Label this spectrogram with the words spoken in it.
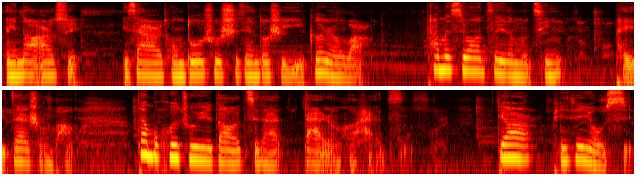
零到二岁以下儿童多数时间都是一个人玩，他们希望自己的母亲陪在身旁，但不会注意到其他大人和孩子。第二，平行游戏。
